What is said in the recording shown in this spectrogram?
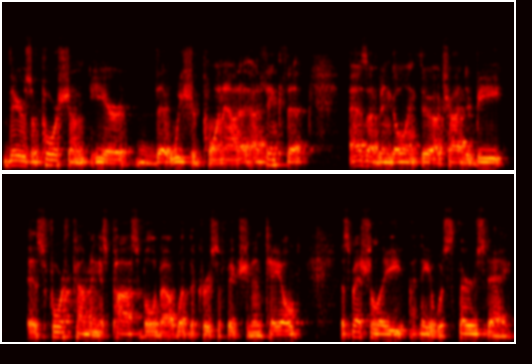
there's a portion here that we should point out. I, I think that as I've been going through, I've tried to be as forthcoming as possible about what the crucifixion entailed, especially, I think it was Thursday,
